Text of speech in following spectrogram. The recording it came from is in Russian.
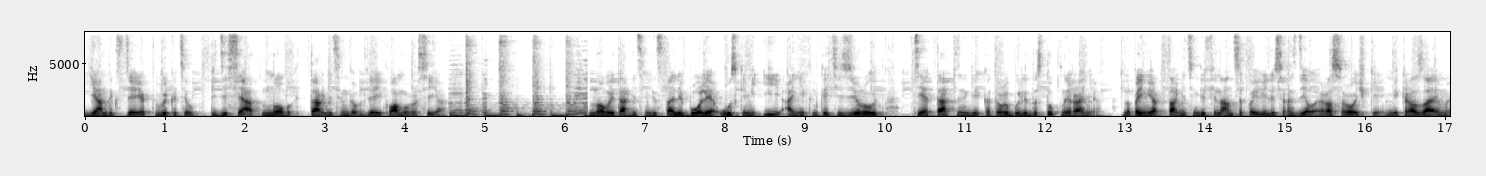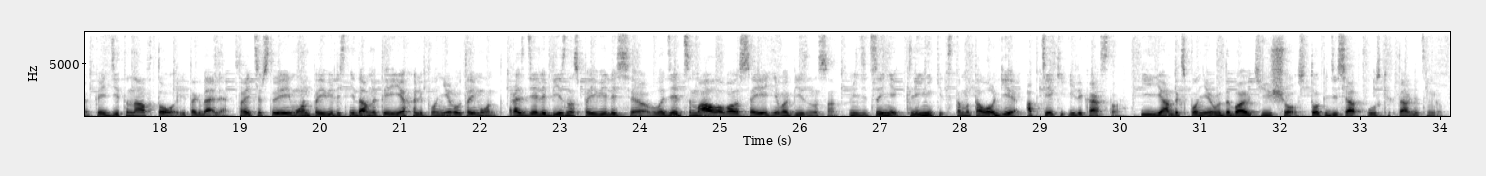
Яндекс.Директ выкатил 50 новых таргетингов для рекламы в России. Новые таргетинги стали более узкими и они конкретизируют те таргетинги, которые были доступны ранее. Например, в таргетинге финансы появились разделы рассрочки, микрозаймы, кредиты на авто и так далее. В строительстве ремонт появились недавно переехали, планируют ремонт. В разделе бизнес появились э, владельцы малого, среднего бизнеса. В медицине клиники, стоматологии, аптеки и лекарства. И Яндекс планирует добавить еще 150 узких таргетингов.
